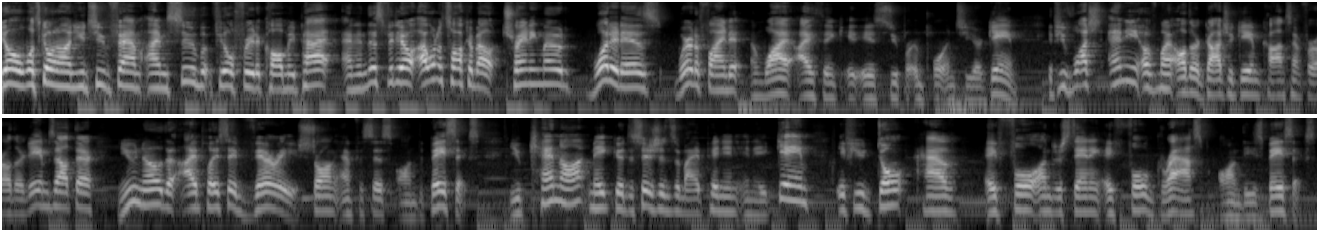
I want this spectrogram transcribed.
Yo, what's going on YouTube fam? I'm Tsu, but feel free to call me Pat. And in this video, I want to talk about training mode, what it is, where to find it, and why I think it is super important to your game. If you've watched any of my other gacha game content for other games out there, you know that I place a very strong emphasis on the basics. You cannot make good decisions, in my opinion, in a game if you don't have a full understanding, a full grasp on these basics.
